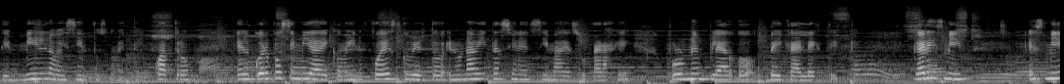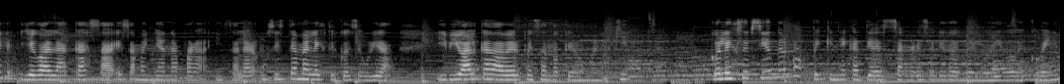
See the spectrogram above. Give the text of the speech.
de 1994, el cuerpo sin vida de Cobain fue descubierto en una habitación encima de su garaje por un empleado de Electric. Gary Smith. Smith llegó a la casa esa mañana para instalar un sistema eléctrico de seguridad y vio al cadáver pensando que era un maniquí. Con la excepción de una pequeña cantidad de sangre saliendo del oído de Cobain,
